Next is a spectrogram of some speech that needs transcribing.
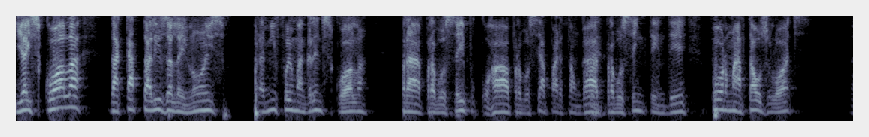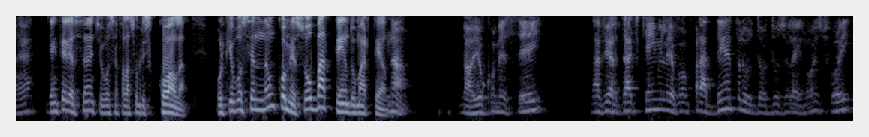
E a escola da Capitaliza Leilões, para mim, foi uma grande escola para você ir para o curral, para você apartar um gado, É. para você entender, formatar os lotes. Né? É interessante você falar sobre escola, porque você não começou batendo o martelo. Não, não, eu comecei. Na verdade, quem me levou para dentro do- dos leilões foi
